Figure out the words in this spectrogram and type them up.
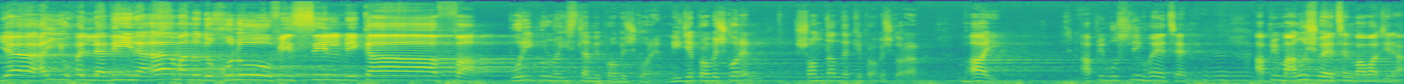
ইয়া আইয়ুহাল্লাযীনা আমানু দুখুলু ফিস সিলমি কাফা পরিপূর্ণ ইসলামে প্রবেশ করেন। নিজে প্রবেশ করেন, সন্তানদেরকে প্রবেশ করান। ভাই, আপনি মুসলিম হয়েছেন, আপনি মানুষ হয়েছেন বাবাজিরা।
